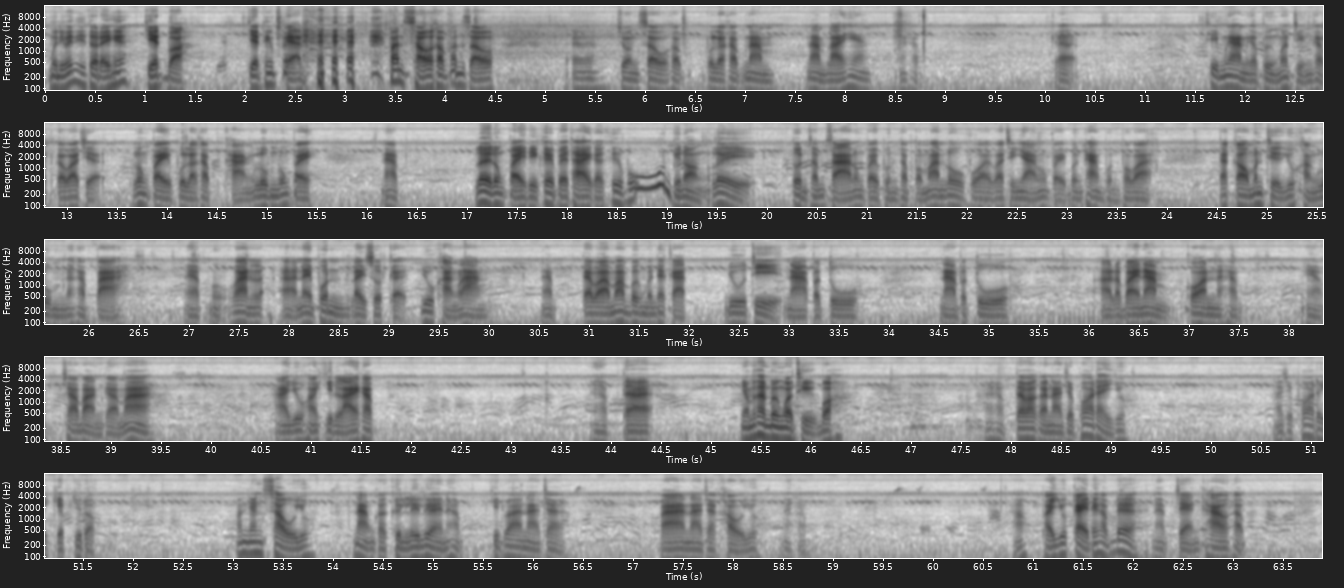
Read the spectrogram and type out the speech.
มื้อนี้วันที่เท่าไหร่เฮ้เจ็ดบ่ เจ็ดถึงแปดวันเสาครับวันเสาช่วงเสาครับปุ่นละครับน้ำน้ำหลายแห้งนะครับก็ทีมงานก็เพึ่งมาถึงครับก็ว่าจะลงไปปุ่นละครับขางลุมลงไปนะครับเลยลงไปที่เคยไปทายก็คือพูนพี่น้องเลยต้นสำสาลงไปพุ่นครับประมาณโลกว่าว่าสิยางลงไปเบื้องทางพุ่นเพราะว่าตะเกามันถืออยู่ขางลุมนะครับป่านะครับว่านอ่าในพ่นไรสดกับอยู่ขางลางนะครับ แต่ว่ามาเบิ่งบรรยากาศอยู่ที่หน้าประตูหน้าประตูระบายน้ำก้อนนะครับนี่ครับชาวบ้านก็มาหาอยู่หากินหลายครับนะครับ แต่ยังไม่ทันเบิ่งว่าถือบ่นะครับแต่ว่าก็น่าจะพ่อได้อยู่น่าจะพ่อได้เก็บอยู่ดอก มันยังเศร้าอยู่น้ำก็ขึ้นเรื่อย ๆ นะครับ คิดว่าน่าจะปลาน่าจะเข่าอยู่ เอาพายุไก่ด้วยครับเด้อนะครับแจงข่าวครับ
